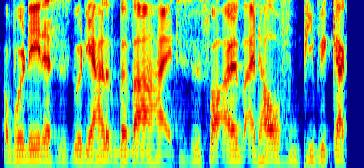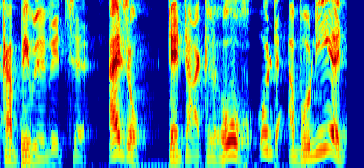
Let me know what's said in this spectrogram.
Obwohl, nee, das ist nur die halbe Wahrheit. Es ist vor allem ein Haufen Pipika-Bibelwitze. Also, Tentakel hoch und abonnieren.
